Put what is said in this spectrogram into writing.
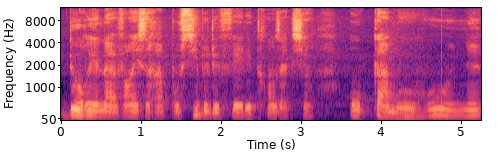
Dorénavant, il sera possible de faire des transactions au Cameroun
